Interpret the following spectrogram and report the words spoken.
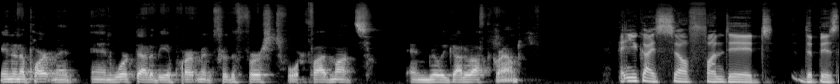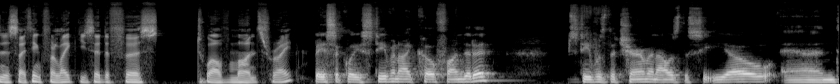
in an apartment and worked out of the apartment for the first four or five months and really got it off the ground. And you guys self funded the business, I think, for like you said, the first 12 months, right? Basically, Steve and I co funded it. Steve was the chairman, I was the CEO, and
